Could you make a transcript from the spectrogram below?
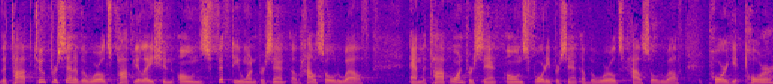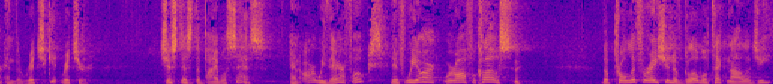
the top 2% of the world's population owns 51% of household wealth, and the top 1% owns 40% of the world's household wealth. Poor get poorer, and the rich get richer just as the Bible says. And are we there, folks? If we aren't, we're awful close. the proliferation of global technology,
